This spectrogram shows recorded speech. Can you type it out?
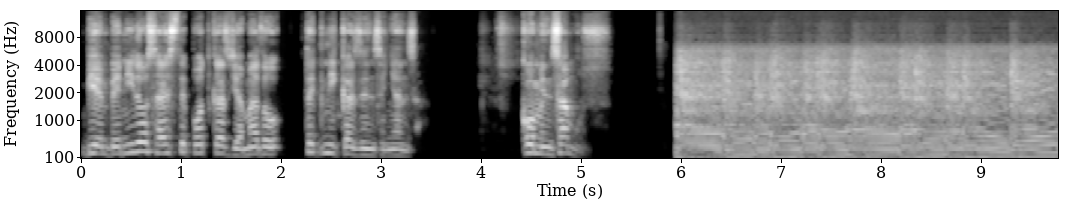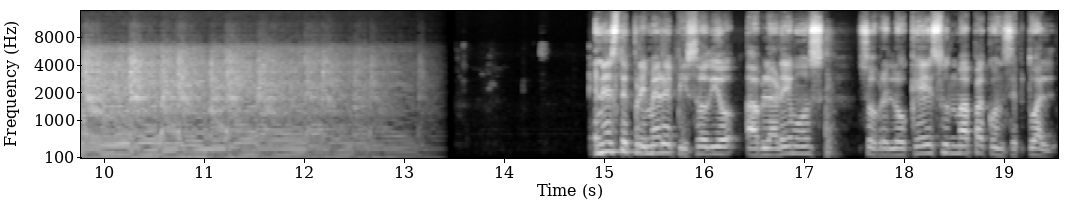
Bienvenidos a este podcast llamado Técnicas de Enseñanza. Comenzamos. En este primer episodio hablaremos sobre lo que es un mapa conceptual.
